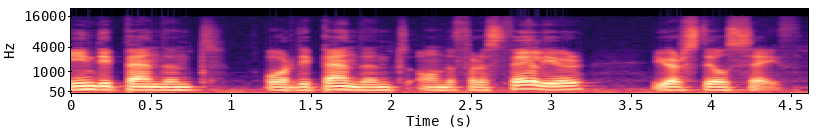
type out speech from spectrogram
independent or dependent on the first failure, you are still safe.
